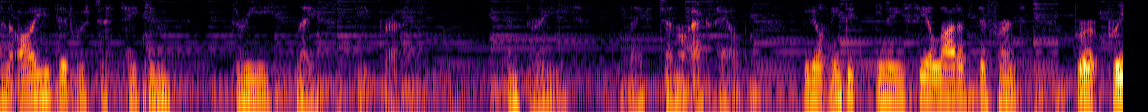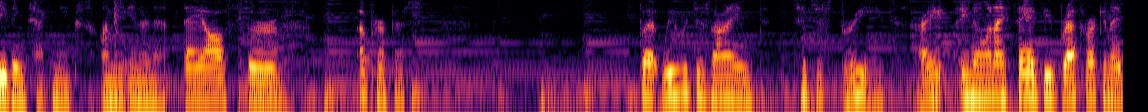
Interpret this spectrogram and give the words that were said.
And all you did was just take in three nice deep breaths and three nice gentle exhales. We don't need to, you know, you see a lot of different breathing techniques on the internet. They all serve a purpose. But we were designed to just breathe right? You know, when I say I do breath work and I,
